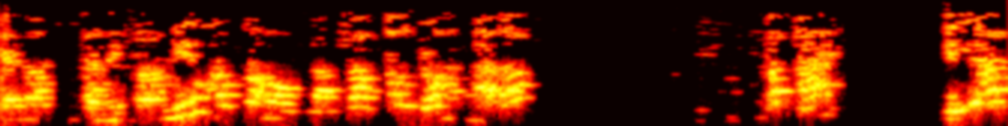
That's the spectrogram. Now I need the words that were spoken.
cái đó là việc đó nếu không có hồn, làm sao có chỗ hành hạ đó? Bất thái chỉ ác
